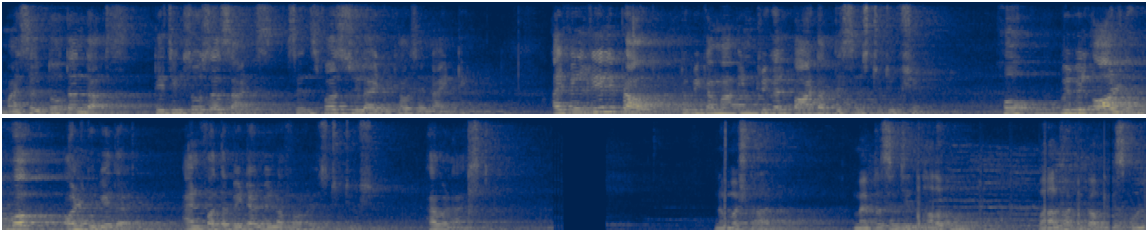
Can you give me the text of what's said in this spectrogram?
myself Totan Das, teaching social science since 1st July 2019. I feel really proud to become an integral part of this institution. Hope we will all to work all together and for the betterment of our institution. Have a nice day. Namaskar. मैं प्रसन्नजीत भावक हूँ। बाल भारती पब्लिक स्कूल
